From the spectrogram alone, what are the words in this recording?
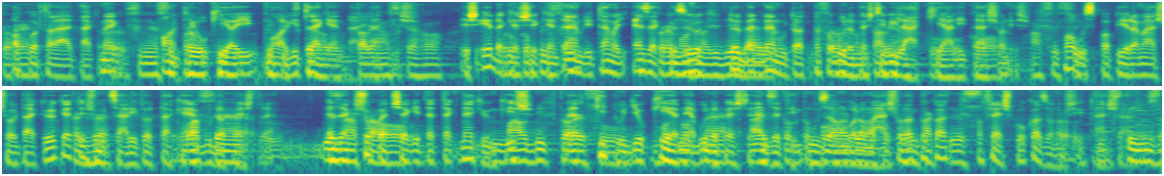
Akkor találták meg Antiókiai Margit legendáját is. És érdekességként említem, hogy ezek közül többet bemutattak a budapesti világkiállításon is. papírra másolták őket, és úgy szállították el Budapestre. Ezek sokat segítettek nekünk is, mert ki tudjuk kérni a Budapesti Nemzeti Múzeumból a másolatokat, a freskók azonosításához.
